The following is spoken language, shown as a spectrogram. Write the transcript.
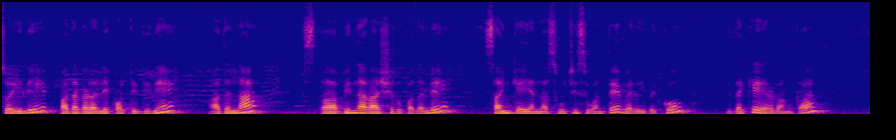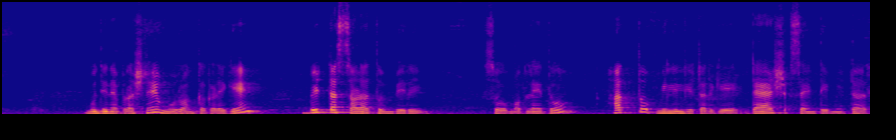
ಸೊ ಇಲ್ಲಿ ಪದಗಳಲ್ಲಿ ಕೊಟ್ಟಿದ್ದೀನಿ. ಅದನ್ನು ಭಿನ್ನ ರಾಶಿ ರೂಪದಲ್ಲಿ ಸಂಖ್ಯೆಯನ್ನು ಸೂಚಿಸುವಂತೆ ಬರೆಯಬೇಕು. ಇದಕ್ಕೆ ಎರಡು ಅಂಕ. ಮುಂದಿನ ಪ್ರಶ್ನೆ, ಮೂರು ಅಂಕಗಳಿಗೆ. ಬಿಟ್ಟ ಸ್ಥಳ ತುಂಬಿರಿ. ಸೊ ಮೊದಲನೇದು ಹತ್ತು ಮಿಲಿಲೀಟರ್ಗೆ ಡ್ಯಾಶ್ ಸೆಂಟಿಮೀಟರ್.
